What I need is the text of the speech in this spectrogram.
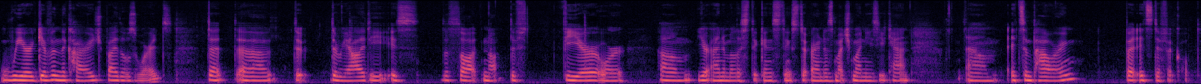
we are given the courage by those words that uh, the, the reality is the thought, not the f- fear or um, your animalistic instincts to earn as much money as you can. Um, it's empowering, but it's difficult.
